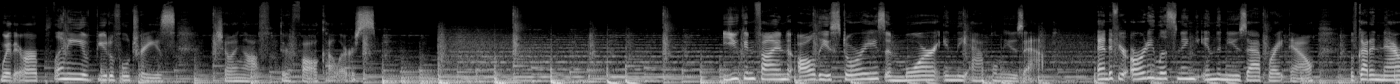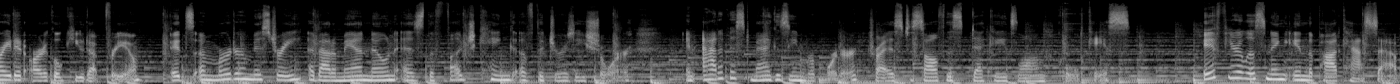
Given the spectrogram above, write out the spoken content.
where there are plenty of beautiful trees showing off their fall colors. You can find all these stories and more in the Apple News app. And if you're already listening in the News app right now, we've got a narrated article queued up for you. It's a murder mystery about a man known as the Fudge King of the Jersey Shore. An Atavist magazine reporter tries to solve this decades long cold case. If you're listening in the podcast app,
